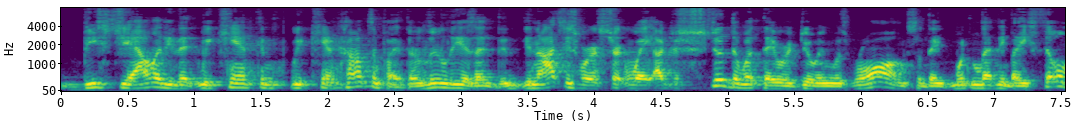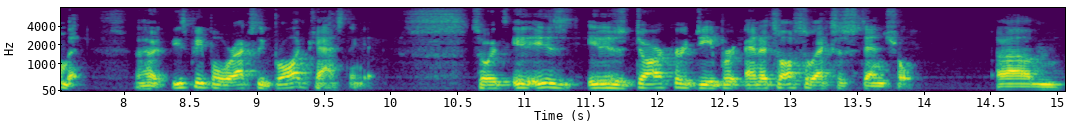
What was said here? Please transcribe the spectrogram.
bestiality that we can't we can't contemplate. There literally is a, the Nazis were a certain way understood that what they were doing was wrong, so they wouldn't let anybody film it. Uh, these people were actually broadcasting it. So it, it is it is darker, deeper, and it's also existential. Um,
